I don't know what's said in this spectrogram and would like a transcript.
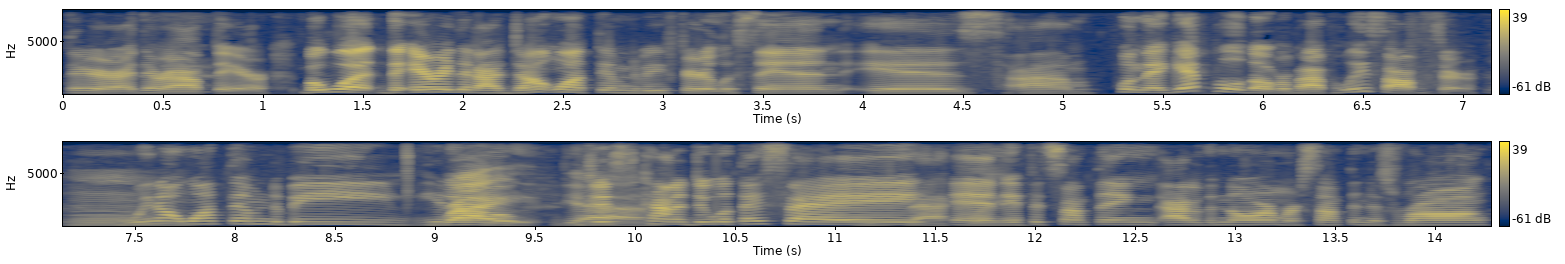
They're they're out there. But what the area that I don't want them to be fearless in is um, when they get pulled over by a police officer. We don't want them to be you know Mm. Right, just kind of do what they say. And if it's something out of the norm or something that's wrong,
